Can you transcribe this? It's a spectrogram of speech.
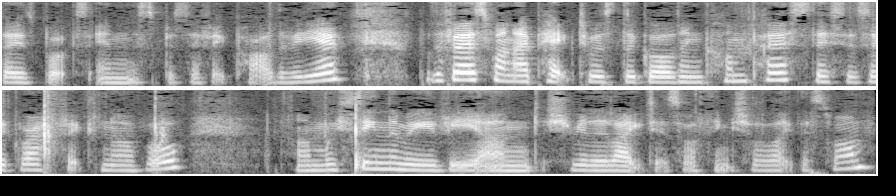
those books in the specific part of the video. But the first one I picked was The Golden Compass. This is a graphic novel. Um, we've seen the movie and she really liked it, so I think she'll like this one.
